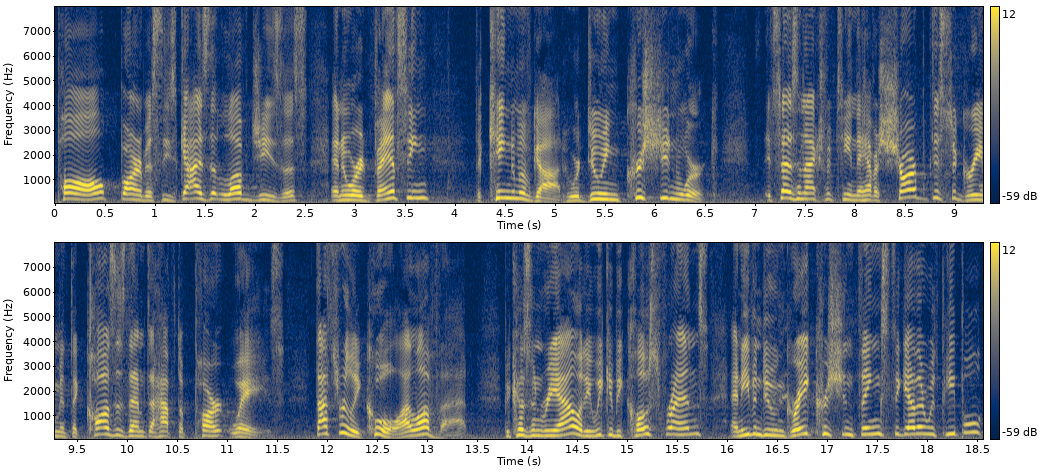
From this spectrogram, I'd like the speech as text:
Paul, Barnabas, these guys that love Jesus and who are advancing the kingdom of God, who are doing Christian work, it says in Acts 15, they have a sharp disagreement that causes them to have to part ways. That's really cool. I love that. Because in reality, we can be close friends and even doing great Christian things together with people,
